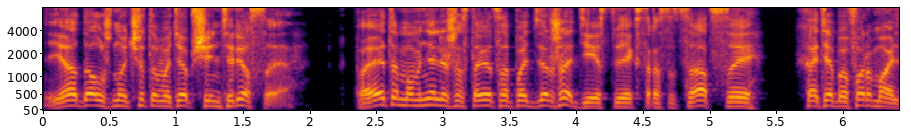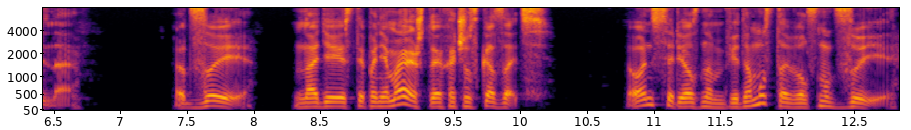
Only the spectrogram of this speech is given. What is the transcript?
я должен учитывать общие интересы. Поэтому мне лишь остается поддержать действия экстра-ассоциации, хотя бы формально. Цзуи, надеюсь, ты понимаешь, что я хочу сказать?» Он серьезным видом уставился на Цзуи.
